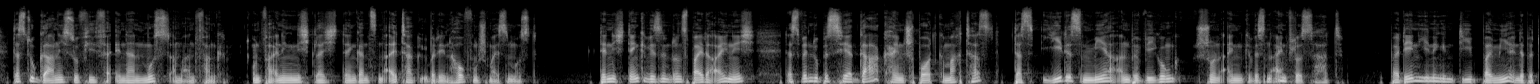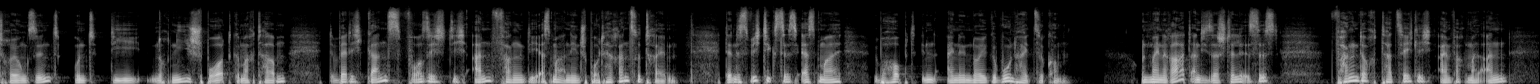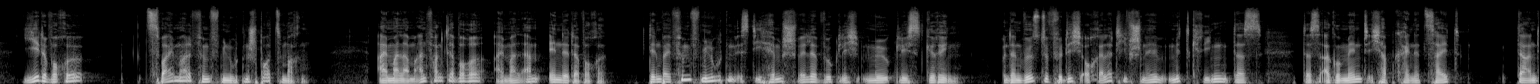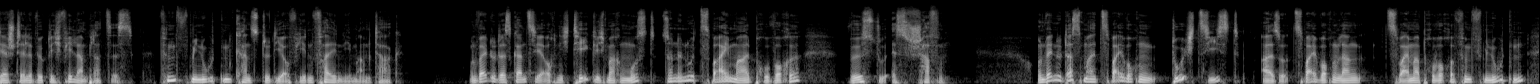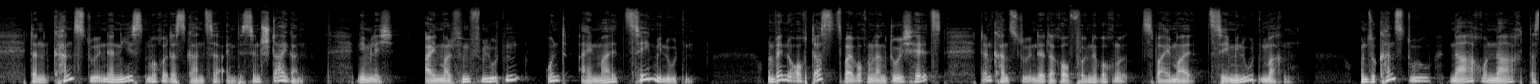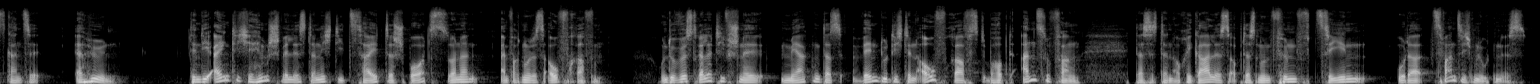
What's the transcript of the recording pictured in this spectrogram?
dass du gar nicht so viel verändern musst am Anfang und vor allen Dingen nicht gleich deinen ganzen Alltag über den Haufen schmeißen musst. Denn ich denke, wir sind uns beide einig, dass wenn du bisher gar keinen Sport gemacht hast, dass jedes Mehr an Bewegung schon einen gewissen Einfluss hat. Bei denjenigen, die bei mir in der Betreuung sind und die noch nie Sport gemacht haben, werde ich ganz vorsichtig anfangen, die erstmal an den Sport heranzutreiben. Denn das Wichtigste ist erstmal überhaupt in eine neue Gewohnheit zu kommen. Und mein Rat an dieser Stelle ist es, fang doch tatsächlich einfach mal an, jede Woche zweimal fünf Minuten Sport zu machen. Einmal am Anfang der Woche, einmal am Ende der Woche. Denn bei fünf Minuten ist die Hemmschwelle wirklich möglichst gering. Und dann wirst du für dich auch relativ schnell mitkriegen, dass das Argument, ich habe keine Zeit, da an der Stelle wirklich fehl am Platz ist. Fünf Minuten kannst du dir auf jeden Fall nehmen am Tag. Und weil du das Ganze ja auch nicht täglich machen musst, sondern nur zweimal pro Woche, wirst du es schaffen. Und wenn du das mal zwei Wochen durchziehst, also zwei Wochen lang zweimal pro Woche fünf Minuten, dann kannst du in der nächsten Woche das Ganze ein bisschen steigern. Nämlich einmal fünf Minuten und einmal zehn Minuten. Und wenn du auch das zwei Wochen lang durchhältst, dann kannst du in der darauffolgenden Woche zweimal zehn Minuten machen. Und so kannst du nach und nach das Ganze erhöhen. Denn die eigentliche Hemmschwelle ist dann nicht die Zeit des Sports, sondern einfach nur das Aufraffen. Und du wirst relativ schnell merken, dass wenn du dich denn aufraffst, überhaupt anzufangen, dass es dann auch egal ist, ob das nun fünf, zehn oder zwanzig Minuten ist.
